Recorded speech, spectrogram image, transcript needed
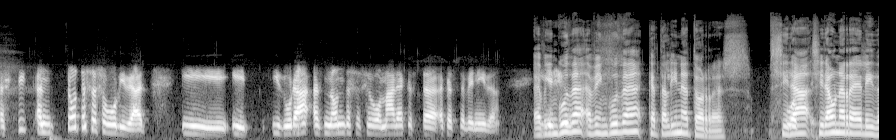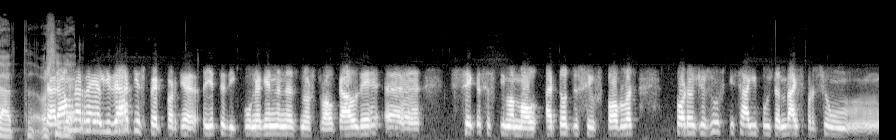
Estic en tota la seguretat i, i, i durà el nom de la seva mare aquesta, aquesta avenida. Avinguda, Avinguda Catalina Torres. Serà, Pues serà una realitat. O Serà sigui, una realitat i espero, perquè ja t'he dit, coneguent en el nostre alcalde, eh, sé que s'estima molt a tots els seus pobles, però Jesús qui s'hagi pujat en baix per ser un,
